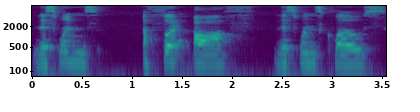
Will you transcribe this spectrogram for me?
This one's a foot off. This one's close.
